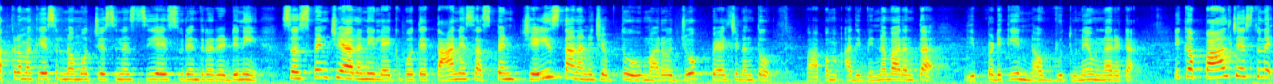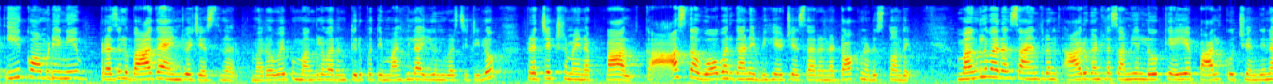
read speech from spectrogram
అక్రమ కేసులు నమోదు చేసిన సీఐ సురేంద్ర రెడ్డిని సస్పెండ్ చేయాలని లేకపోతే తానే సస్పెండ్ చేయిస్తానని చెప్తూ మరో జోక్ పేల్చడంతో పాపం అది విన్నవారంతా ఇప్పటికీ నవ్వుతూనే ఉన్నారట. ఇక పాల్ చేస్తున్న ఈ కామెడీని ప్రజలు బాగా ఎంజాయ్ చేస్తున్నారు. మరోవైపు మంగళవారం తిరుపతి మహిళా యూనివర్సిటీలో ప్రత్యక్షమైన పాల్ కాస్త ఓవర్గానే బిహేవ్ చేశారన్న టాక్ నడుస్తోంది. మంగళవారం సాయంత్రం ఆరు గంటల సమయంలో కేఏ పాల్కు చెందిన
